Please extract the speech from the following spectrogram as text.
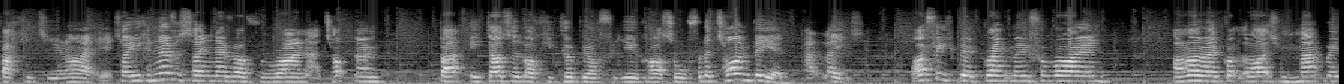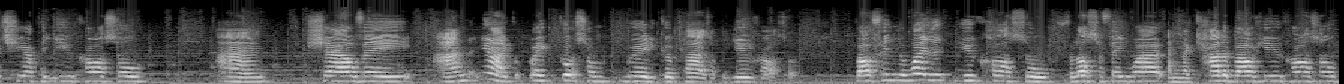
back into United. So you can never say never for Ryan at Tottenham, but he does look like he could be off for Newcastle for the time being, at least. I think it'd be a great move for Ryan. I know they've got the likes of Matt Ritchie up at Newcastle and Shelvey, and you know they've got some really good players up at Newcastle. But I think the way that Newcastle philosophy works and the calibre of Newcastle,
